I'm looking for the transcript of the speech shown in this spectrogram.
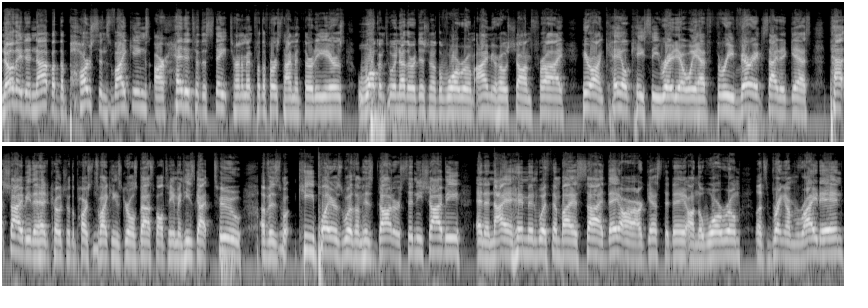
No, they did not, but the Parsons Vikings are headed to the state tournament for the first time in 30 years. Welcome to another edition of the War Room. I'm your host, Sean Fry. Here on KLKC Radio, we have three very excited guests. Pat Schibi, the head coach of the Parsons Vikings girls basketball team, and he's got two of his key players with him, his daughter, Sydney Schibi, and Iniya Hinman with him by his side. They are our guests today on the War Room. Let's bring them right in.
